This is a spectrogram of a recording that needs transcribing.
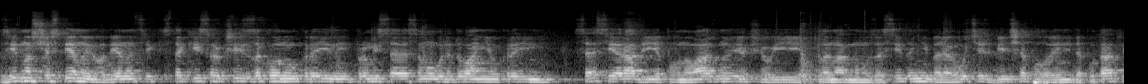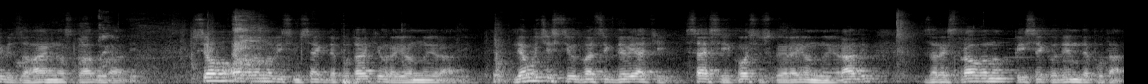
Згідно з частиною 11 статті 46 Закону України про місцеве самоврядування в Україні, сесія ради є повноважною, якщо в її пленарному засіданні бере участь більше половини депутатів від загального складу ради. Всього обрано 80 депутатів районної ради. Для участі у 29-й сесії Косівської районної ради зареєстровано 51 депутат,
